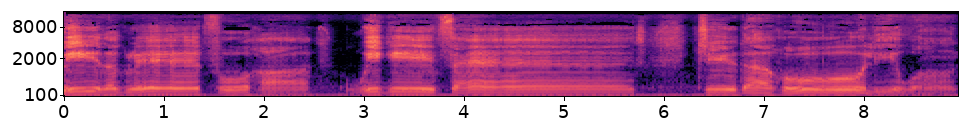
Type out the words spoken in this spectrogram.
with a grateful heart. We give thanks to the Holy One.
